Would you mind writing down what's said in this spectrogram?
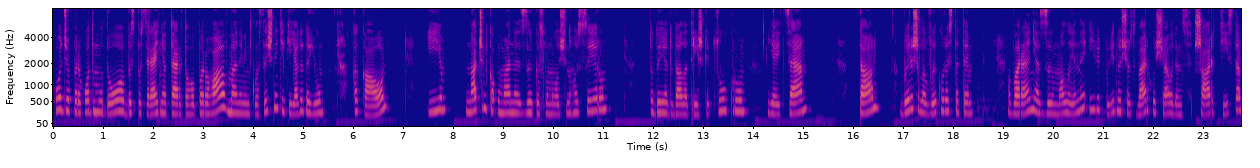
Отже, переходимо до безпосередньо тертого пирога. В мене він класичний, тільки я додаю какао. І начинка у мене з кисломолочного сиру. Туди я додала трішки цукру, яйце та вирішила використати варення з малини, і, відповідно, що зверху ще один шар тіста,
